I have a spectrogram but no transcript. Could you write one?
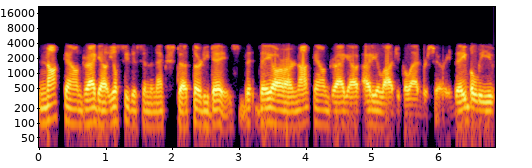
knockdown, drag out. You'll see this in the next uh, 30 days. They are our knockdown, drag out ideological adversary. They believe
